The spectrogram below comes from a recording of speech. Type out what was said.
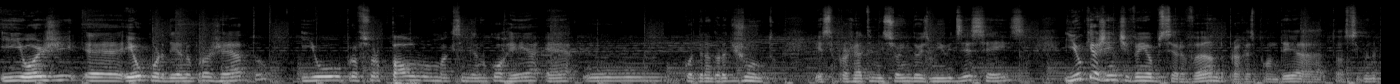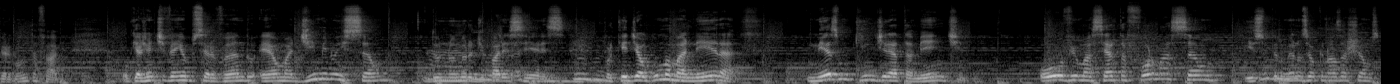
E hoje eh, eu coordeno o projeto e o professor Paulo Maximiliano Correia é o coordenador adjunto. Esse projeto iniciou em 2016 e o que a gente vem observando, para responder a tua segunda pergunta, Fábio, o que a gente vem observando é uma diminuição do número de pareceres, porque de alguma maneira, mesmo que indiretamente, houve uma certa formação, isso pelo menos é o que nós achamos,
